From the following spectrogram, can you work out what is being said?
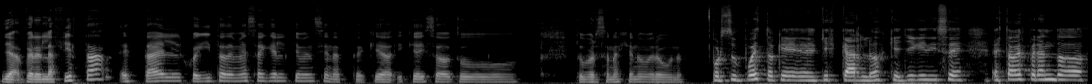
Ya, pero en la fiesta está el jueguito de mesa que el que mencionaste, que, que hizo tu, tu personaje número uno. Por supuesto que, que es Carlos, que llega y dice, estaba esperando,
